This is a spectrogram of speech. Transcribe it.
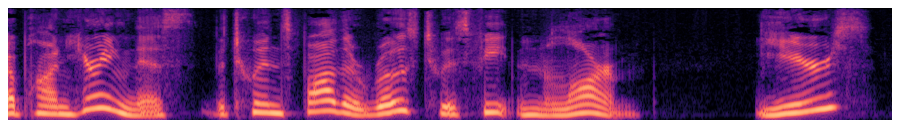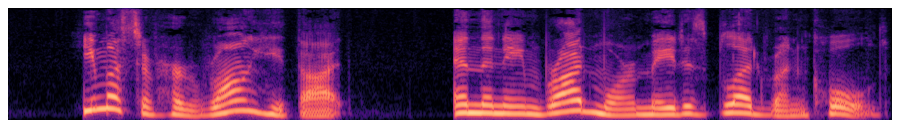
Upon hearing this, the twins' father rose to his feet in alarm. Years? He must have heard wrong, he thought, and the name Broadmoor made his blood run cold.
